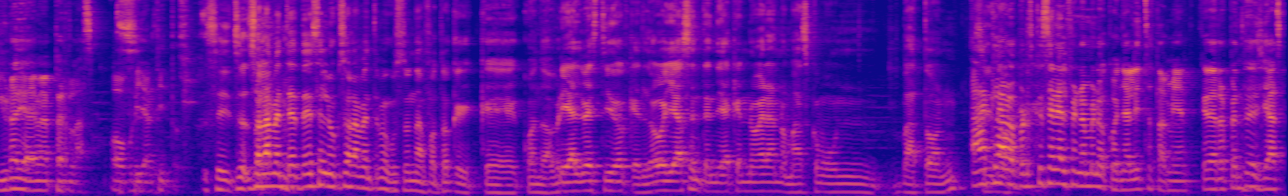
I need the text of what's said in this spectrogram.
Y una diadema de perlas o brillantitos. Sí, so- solamente, de ese look solamente me gustó una foto que, que cuando abría el vestido, que luego ya se entendía que no era nomás como un batón. Ah, sino- claro, pero es que ese era el fenómeno con Yalitza también. Que de repente decías,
